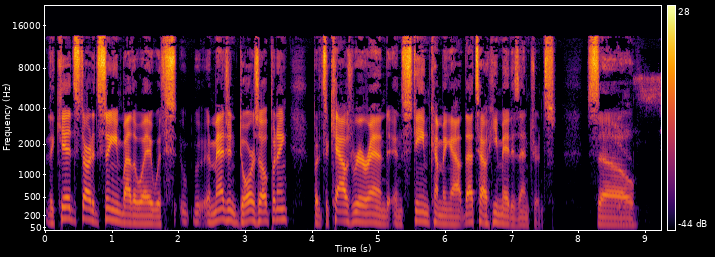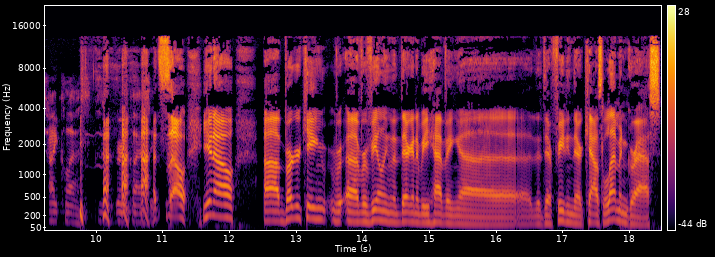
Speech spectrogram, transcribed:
the kids started singing, by the way, with imagine doors opening, but it's a cow's rear end and steam coming out. That's how he made his entrance. So, high class. Very classy. so you know, uh, Burger King uh, revealing that they're going to be having uh, that they're feeding their cows lemongrass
